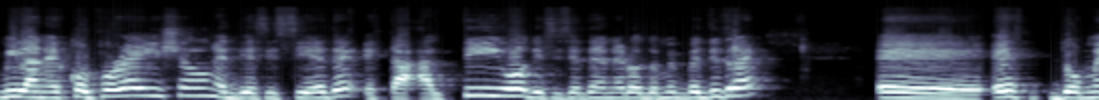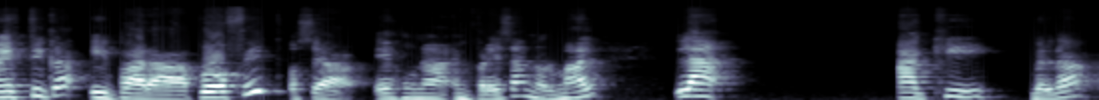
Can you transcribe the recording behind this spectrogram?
Milanés Corporation, el 17 está activo, 17 de enero de 2023 eh, es doméstica y para profit, o sea, es una empresa normal. La aquí, ¿verdad?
